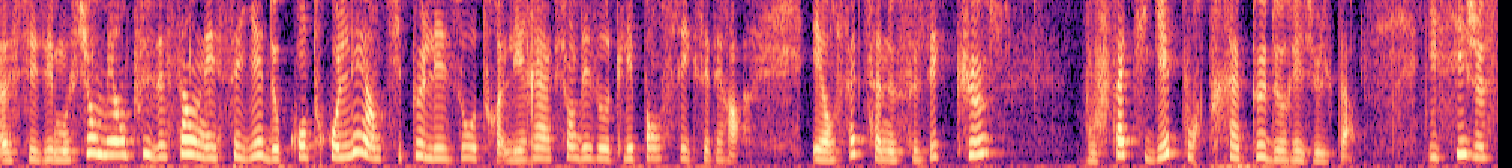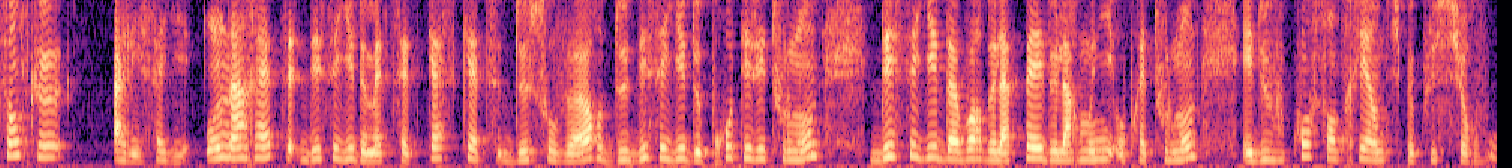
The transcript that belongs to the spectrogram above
euh, ses émotions. Mais en plus de ça, on essayait de contrôler un petit peu les autres, les réactions des autres, les pensées, etc. Et en fait, ça ne faisait que vous fatiguer pour très peu de résultats. Ici, je sens que, allez, ça y est, on arrête d'essayer de mettre cette casquette de sauveur, de d'essayer de protéger tout le monde, d'essayer d'avoir de la paix et de l'harmonie auprès de tout le monde et de vous concentrer un petit peu plus sur vous.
